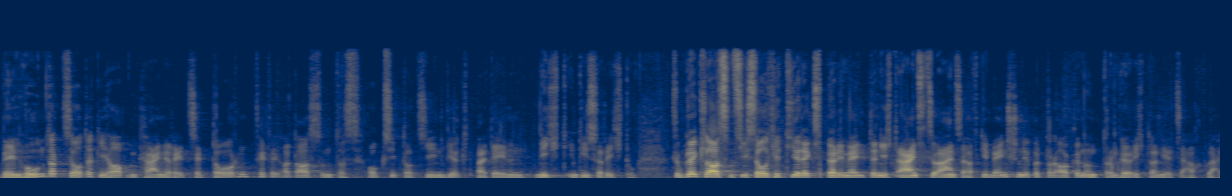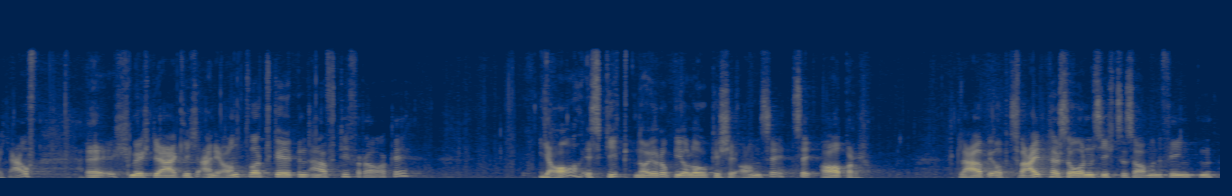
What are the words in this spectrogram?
Wen wundert es, oder? Die haben keine Rezeptoren für das und das Oxytocin wirkt bei denen nicht in diese Richtung. Zum Glück lassen sich solche Tierexperimente nicht eins zu eins auf die Menschen übertragen und darum höre ich dann jetzt auch gleich auf. Äh, ich möchte eigentlich eine Antwort geben auf die Frage. Ja, es gibt neurobiologische Ansätze, aber ich glaube, ob zwei Personen sich zusammenfinden,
